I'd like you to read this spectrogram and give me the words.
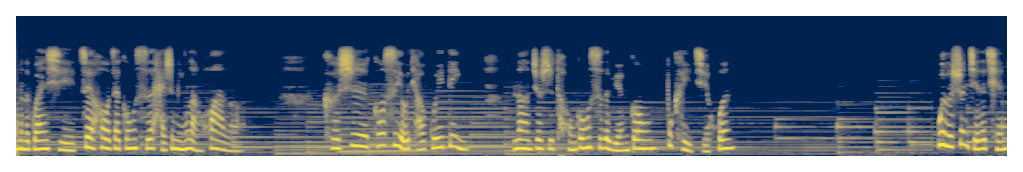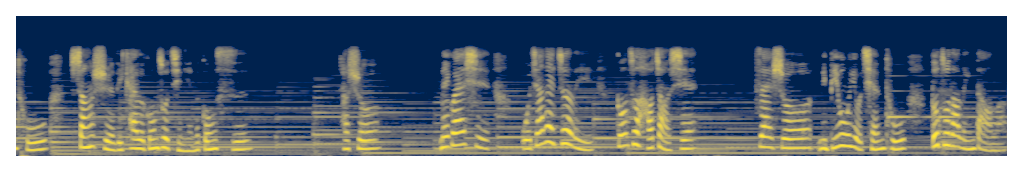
他们的关系最后在公司还是明朗化了，可是公司有一条规定，那就是同公司的员工不可以结婚。为了顺杰的前途，商雪离开了工作几年的公司。他说：“没关系，我家在这里，工作好找些。再说你比我有前途，都做到领导了，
